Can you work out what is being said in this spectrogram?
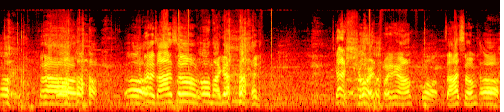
Oh, that was awesome! Oh, my God. It's kind of short, but you know, Well, it's awesome. oh,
